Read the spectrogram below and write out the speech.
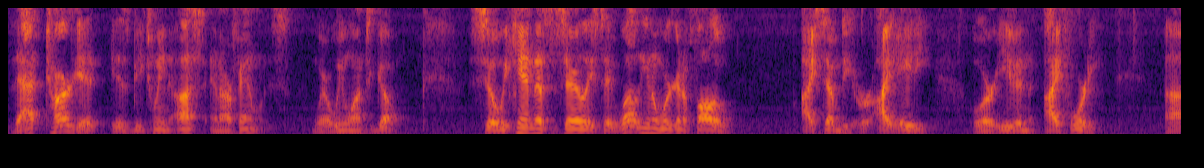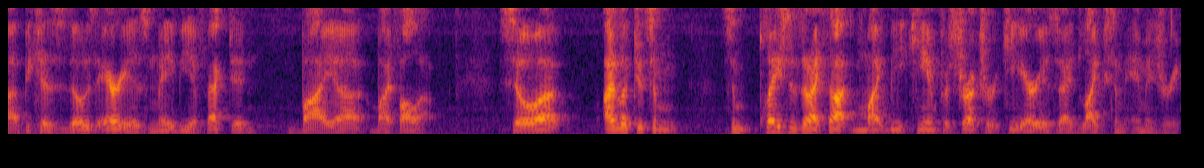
That target is between us and our families, where we want to go. So we can't necessarily say, well, you know, we're going to follow I 70 or I 80 or even I 40 uh, because those areas may be affected by, uh, by fallout. So uh, I looked at some, some places that I thought might be key infrastructure, key areas that I'd like some imagery.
